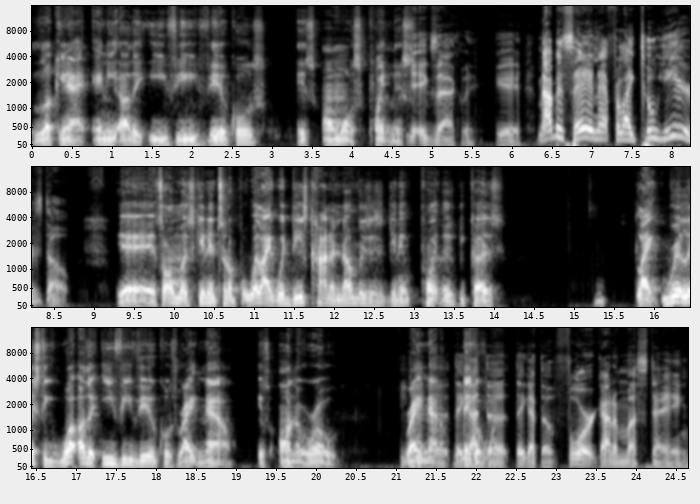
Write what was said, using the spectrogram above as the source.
looking at any other EV vehicles, is almost pointless. Yeah, exactly. Yeah, man, I've been saying that for like two years though. Yeah, it's almost getting to the well, like with these kind of numbers is getting pointless because like realistically, what other EV vehicles right now is on the road? You Right now, the- they think got the one. they got the Ford got a Mustang.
